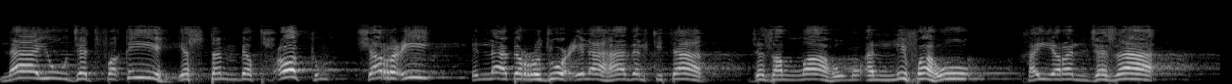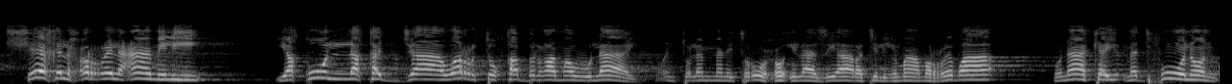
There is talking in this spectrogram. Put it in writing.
لا يوجد فقيه يستنبط حكم شرعي إلا بالرجوع إلى هذا الكتاب. جزى الله مؤلفه خير الجزاء. الشيخ الحر العاملي يقول لقد جاورت قبر مولاي. وأنتم لما تروحوا إلى زيارة الإمام الرضا هناك مدفون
